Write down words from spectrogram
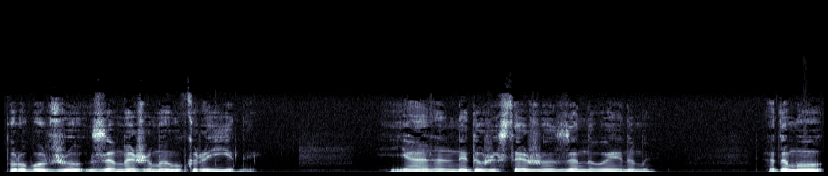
проводжу за межами України. Я не дуже стежу за новинами, а тому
